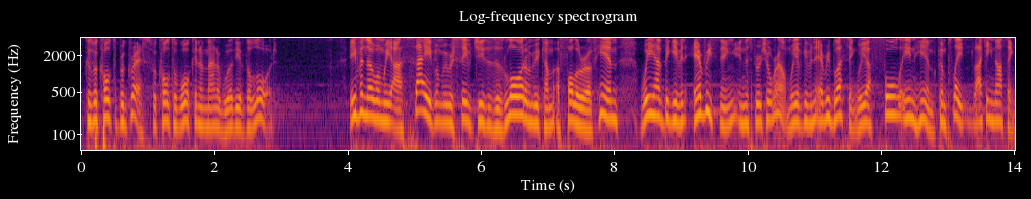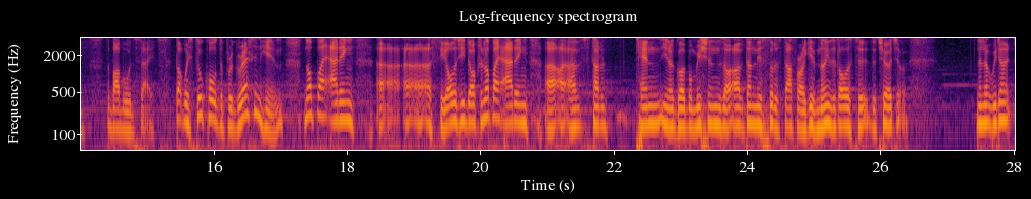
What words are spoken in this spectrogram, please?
Because we're called to progress, we're called to walk in a manner worthy of the Lord. Even though when we are saved, when we receive Jesus as Lord and we become a follower of Him, we have been given everything in the spiritual realm. We have given every blessing. We are full in Him, complete, lacking nothing, the Bible would say. But we're still called to progress in Him, not by adding a, a, a theology doctrine, not by adding, uh, I've started 10 you know, global missions, I've done this sort of stuff, or I give millions of dollars to the church. No, no, we don't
